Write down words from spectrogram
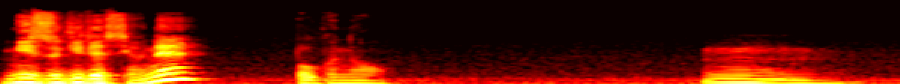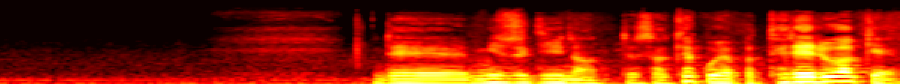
水着ですよね僕の。うん。で水着になってさ結構やっぱ照れるわけ。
